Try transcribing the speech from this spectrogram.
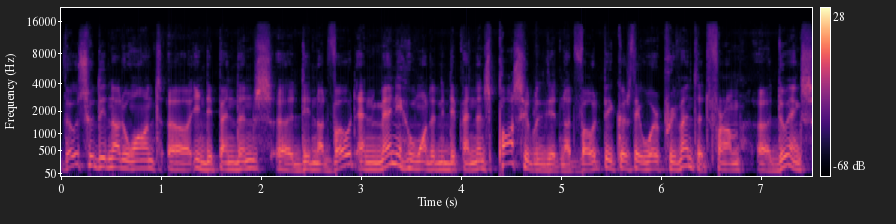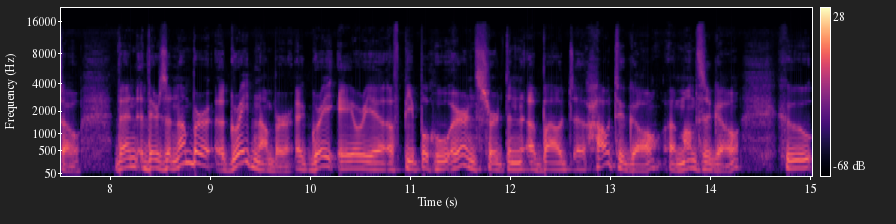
Those who did not want uh, independence uh, did not vote, and many who wanted independence possibly did not vote because they were prevented from uh, doing so. Then there's a number, a great number, a great area of people who are uncertain about uh, how to go uh, months ago, who,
